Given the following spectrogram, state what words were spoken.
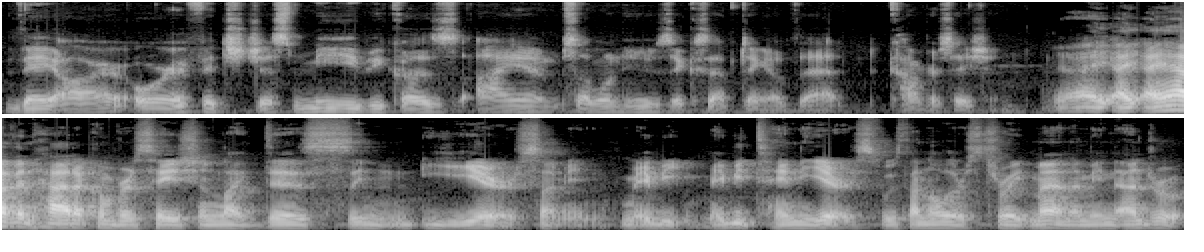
they are or if it's just me because I am someone who's accepting of that conversation. I, I I haven't had a conversation like this in years. I mean, maybe maybe ten years with another straight man. I mean, Andrew,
